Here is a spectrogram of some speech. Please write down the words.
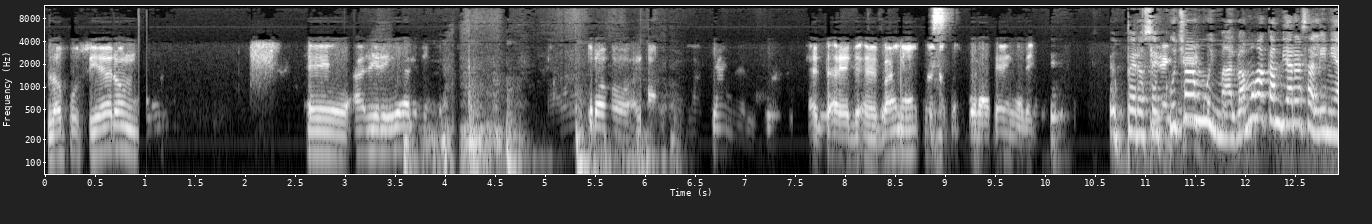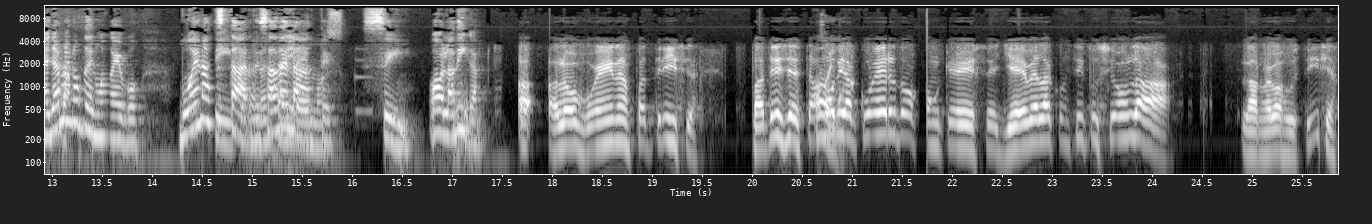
lo pusieron eh, a dirigir a otro, la, la Kennedy, el, el, el vaina esta de la Kennedy. Pero se escucha muy mal. Vamos a cambiar esa línea. Llámenos de nuevo. Buenas Sí, tardes, adelante. Sí. Hola, diga. Ah, aló, buenas, Patricia. Patricia, estamos Hola. de acuerdo con que se lleve a la Constitución la, la nueva justicia,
